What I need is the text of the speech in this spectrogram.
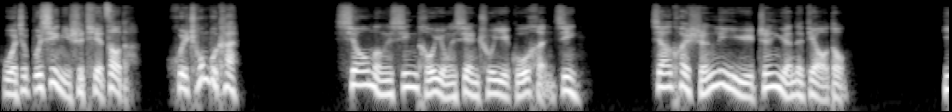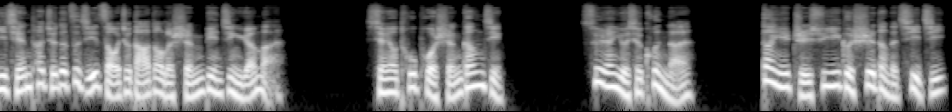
我就不信你是铁造的，会冲不开！萧猛心头涌现出一股狠劲，加快神力与真元的调动。以前他觉得自己早就达到了神变境圆满，想要突破神罡境，虽然有些困难，但也只需一个适当的契机，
